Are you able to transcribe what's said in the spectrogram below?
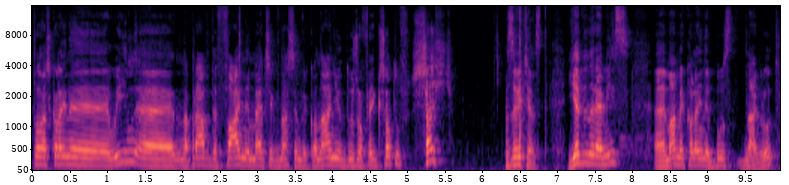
to nasz kolejny win. E, naprawdę fajny meczek w naszym wykonaniu. Dużo fake shotów. 6 zwycięstw. Jeden remis. E, mamy kolejny boost nagród.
